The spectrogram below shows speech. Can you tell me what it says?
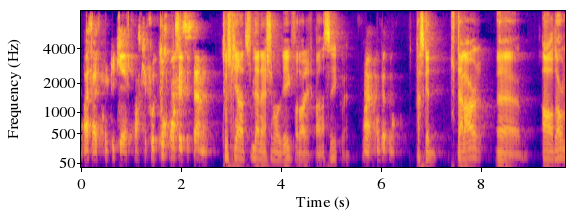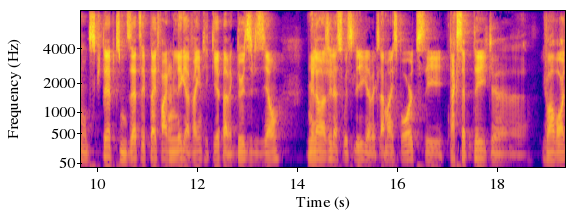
Ouais, ça va être compliqué. Je pense qu'il faut tout repenser le système. Tout ce qui est en dessous de la National League, il faudra y repenser, quoi. Ouais, complètement. Parce que tout à l'heure, euh, hors on discutait, puis tu me disais, tu sais, peut-être faire une ligue à 20 équipes avec deux divisions, mélanger la Swiss League avec la MySports, c'est accepter que euh, il va y avoir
